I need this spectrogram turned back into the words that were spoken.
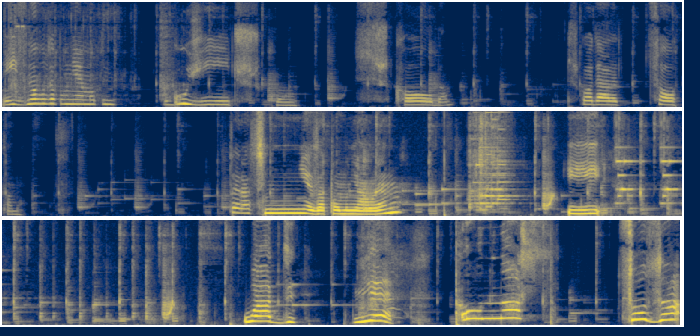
I znowu zapomniałem o tym guziczku. Szkoda. Szkoda, ale co tam? Teraz nie zapomniałem. I ład. Nie! On nas! Co za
